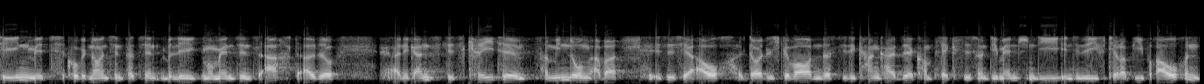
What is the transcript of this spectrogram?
zehn mit Covid-19-Patienten belegt. Im Moment sind es acht, also eine ganz diskrete Verminderung. Aber es ist ja auch deutlich geworden, dass diese Krankheit sehr komplex ist und die Menschen, die Intensivtherapie brauchen,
